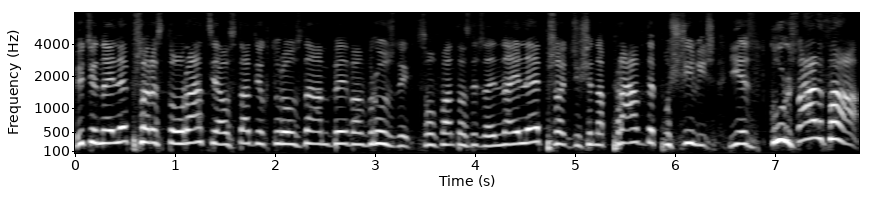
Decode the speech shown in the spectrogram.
Wiecie, najlepsza restauracja ostatnio, którą znam, bywam w różnych, są fantastyczne. Najlepsza, gdzie się naprawdę posilisz, jest kurs alfa.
